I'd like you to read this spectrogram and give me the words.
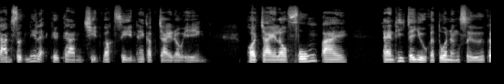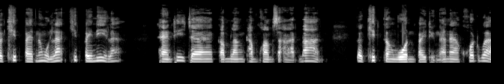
การฝึกนี่แหละคือการฉีดวัคซีนให้กับใจเราเอง พอใจเราฟุ้งไป แทนที่จะอยู่กับตัวหนังสือก็คิดไปนั่นหมดละคิดไปนี่ละแทนที่จะกำลังทำความสะอาดบ้าน ก็คิดกังวลไปถึงอนาคตว่า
